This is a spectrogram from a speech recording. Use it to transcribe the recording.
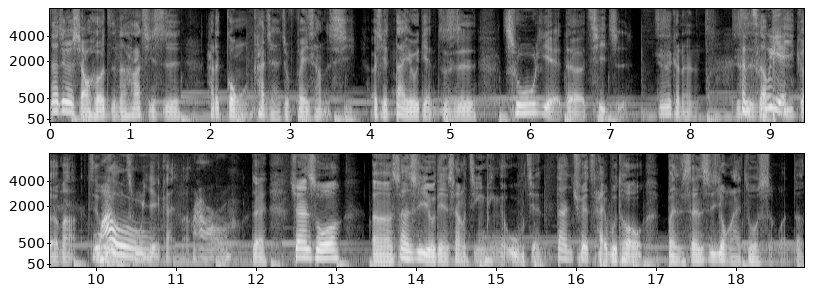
那这个小盒子呢，它其实它的弓看起来就非常的细，而且带有一点就是粗野的气质，就是可能就是你知道皮革嘛，就是会有粗野感嘛。哇哦！对，虽然说呃算是有点像精品的物件，但却猜不透本身是用来做什么的。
